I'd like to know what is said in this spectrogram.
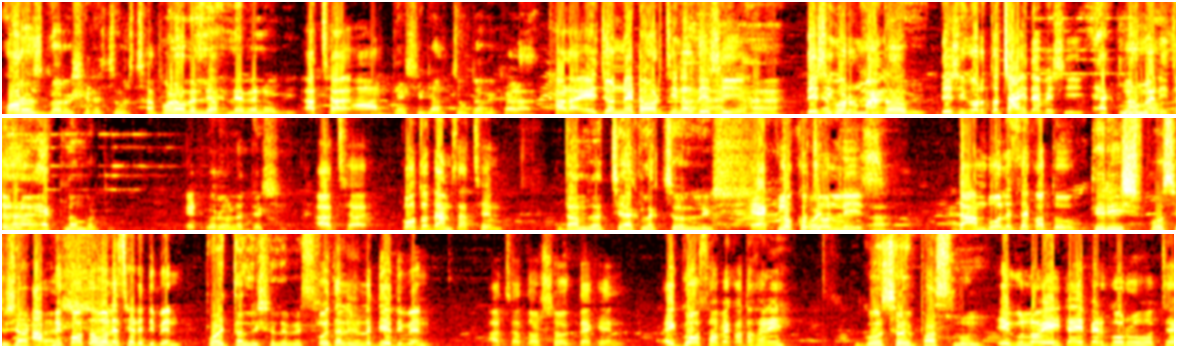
করস গরু সেটা চুট ছাপড় হবে লেভেল হবে আচ্ছা। আর দেশিটার চুট হবে খাড়া। খাড়া এই জন্য এটা অরিজিনাল দেশি। হ্যাঁ। দেশি গরুর খাটো মা- হবে। দেশি গরু তো চাহিদা বেশি এক নম্বর জন্য। হ্যাঁ, এক নম্বর গরু হলো দেশি। আচ্ছা কত দাম চাচ্ছেন? দাম যাচ্ছে এক লাখ চল্লিশ। এক লক্ষ চল্লিশ। হ্যাঁ। দাম বলেছে কত? তিরিশ পঁচিশ আপনি কত হলে ছেড়ে দিবেন? পঁয়তাল্লিশ হলে বেশি। পঁয়তাল্লিশ হলে দিয়ে দিবেন। আচ্ছা দর্শক দেখেন এই গোস হবে কতখানি? গোছ হবে পাঁচ মন। এগুলো এই টাইপের গরু হচ্ছে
